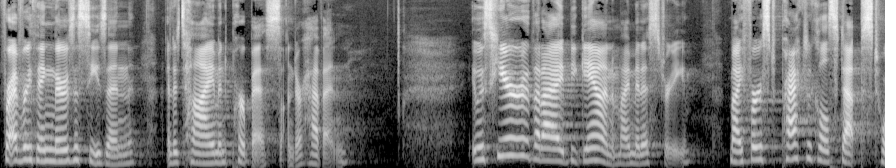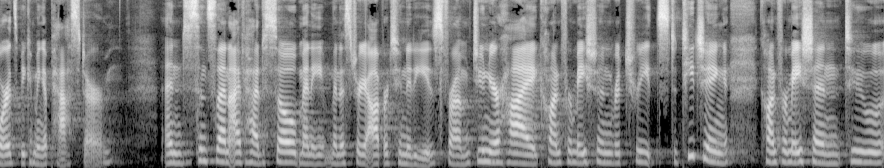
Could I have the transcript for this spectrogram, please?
For everything there is a season and a time and purpose under heaven. It was here that I began my ministry, my first practical steps towards becoming a pastor. And since then, I've had so many ministry opportunities from junior high confirmation retreats to teaching confirmation to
